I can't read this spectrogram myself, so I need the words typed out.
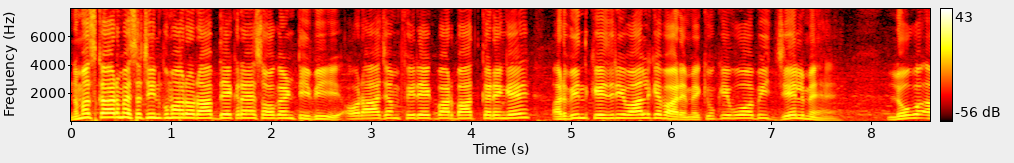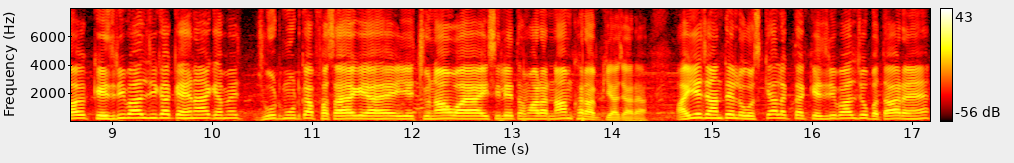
नमस्कार, मैं सचिन कुमार और आप देख रहे हैं सौगन टीवी। और आज हम फिर एक बार बात करेंगे अरविंद केजरीवाल के बारे में, क्योंकि वो अभी जेल में हैं। लोग केजरीवाल जी का कहना है कि हमें झूठ मूठ का फंसाया गया है, ये चुनाव आया, इसीलिए तो हमारा नाम खराब किया जा रहा है। आइए जानते हैं लोगों से, क्या लगता है केजरीवाल जो बता रहे हैं,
